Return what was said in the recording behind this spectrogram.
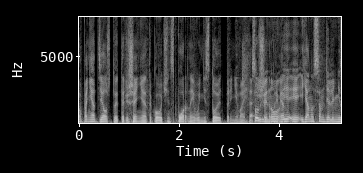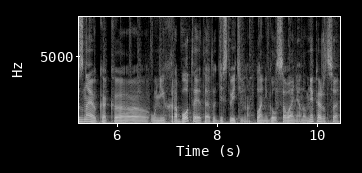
Ну, понятное дело, что это решение такое очень спорное, его не стоит принимать. Да. Слушай, Или, ну например, я, я- я на самом деле не знаю, как э, у них работает это действительно в плане голосования, но мне кажется,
